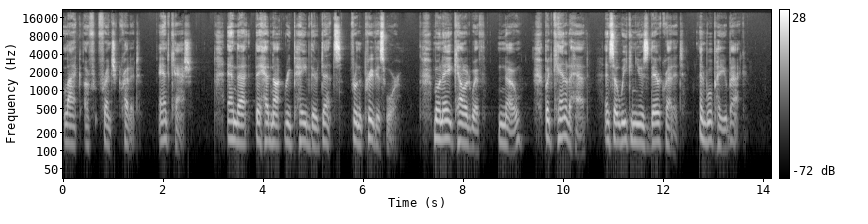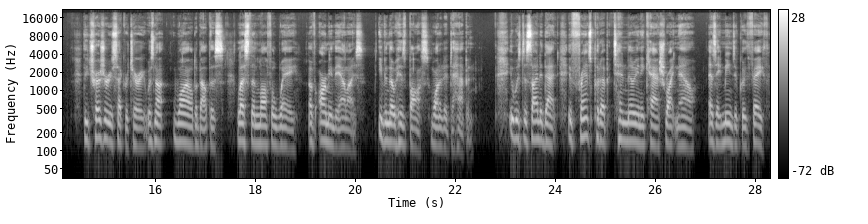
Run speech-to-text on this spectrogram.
lack of French credit and cash, and that they had not repaid their debts from the previous war. Monnet countered with, No, but Canada had, and so we can use their credit, and we'll pay you back. The Treasury Secretary was not wild about this less than lawful way of arming the Allies, even though his boss wanted it to happen. It was decided that if France put up 10 million in cash right now as a means of good faith,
